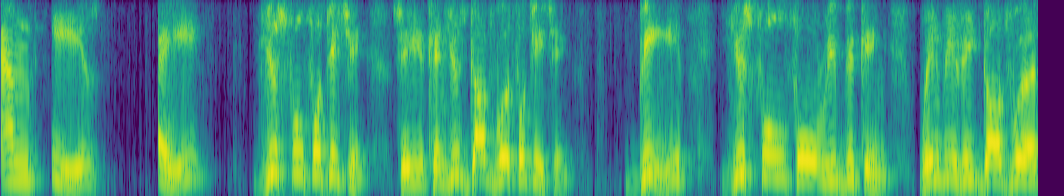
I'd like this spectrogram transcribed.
and is a useful for teaching. So you can use God's word for teaching. B, useful for rebuking. When we read God's word,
